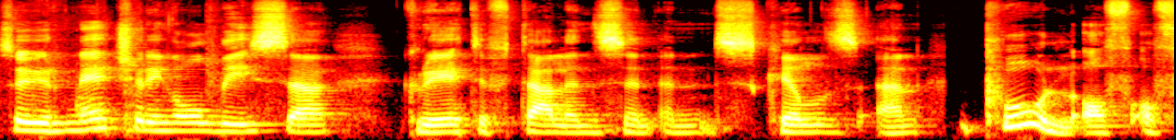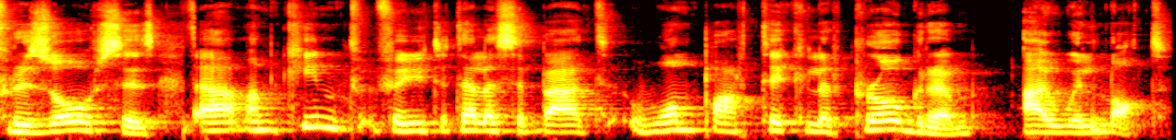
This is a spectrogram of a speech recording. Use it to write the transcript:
So you're nurturing all these uh, creative talents and, and skills and pool of, of resources. Um, I'm keen for you to tell us about one particular program, I Will Not,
